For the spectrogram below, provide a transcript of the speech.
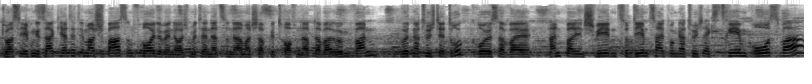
Du hast eben gesagt, ihr hattet immer Spaß und Freude, wenn ihr euch mit der Nationalmannschaft getroffen habt. Aber irgendwann wird natürlich der Druck größer, weil Handball in Schweden zu dem Zeitpunkt natürlich extrem groß war.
